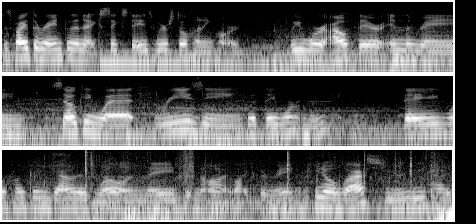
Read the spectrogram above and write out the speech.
Despite the rain for the next six days, we were still hunting hard. We were out there in the rain, soaking wet, freezing, but they weren't moving. They were hunkering down as well and they did not like the rain. You know, last year we had a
